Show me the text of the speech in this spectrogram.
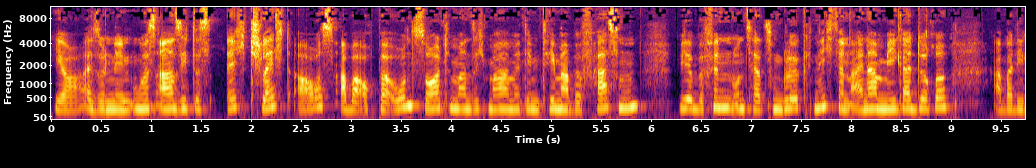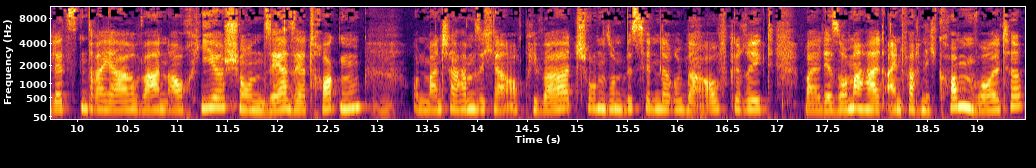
Ja, also in den USA sieht es echt schlecht aus, aber auch bei uns sollte man sich mal mit dem Thema befassen. Wir befinden uns ja zum Glück nicht in einer Megadürre, aber die letzten drei Jahre waren auch hier schon sehr, sehr trocken. Mhm. Und manche haben sich ja auch privat schon so ein bisschen darüber aufgeregt, weil der Sommer halt einfach nicht kommen wollte.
